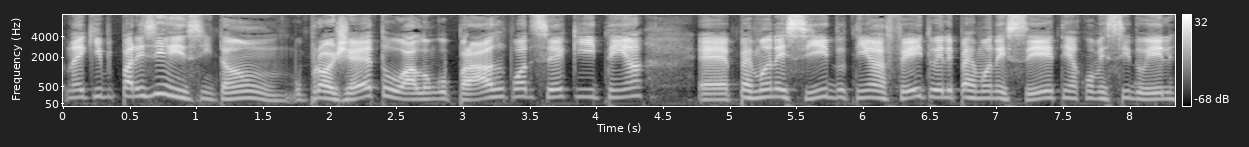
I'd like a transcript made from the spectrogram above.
na equipe parisiense. Então, o projeto a longo prazo pode ser que tenha é, permanecido, tenha feito ele permanecer, tenha convencido ele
